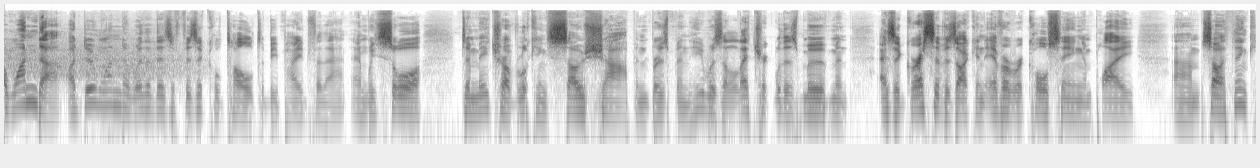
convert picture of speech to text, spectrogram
wonder, I do wonder whether there's a physical toll to be paid for that. And we saw Dimitrov looking so sharp in Brisbane. He was electric with his movement, as aggressive as I can ever recall seeing him play. Um, so I think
